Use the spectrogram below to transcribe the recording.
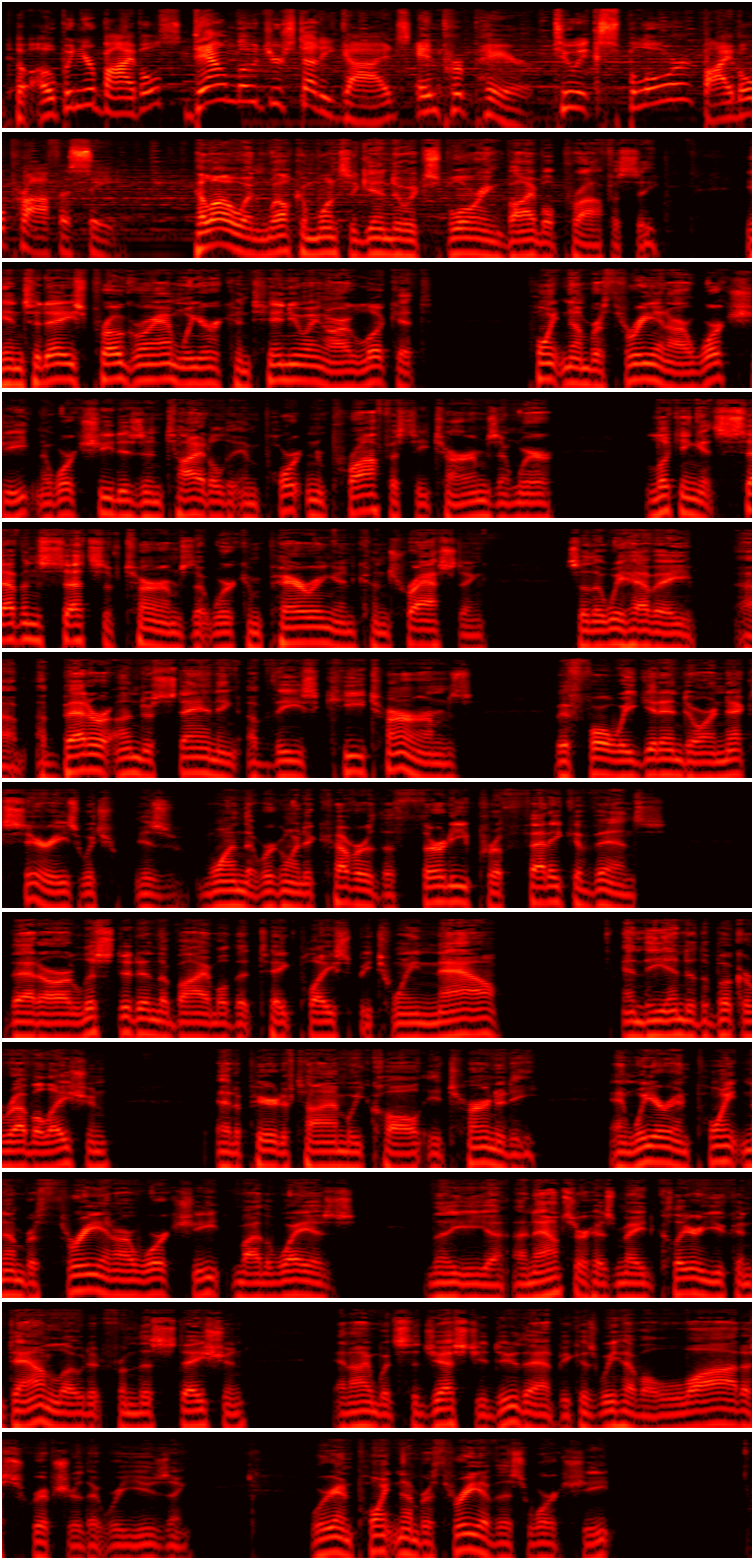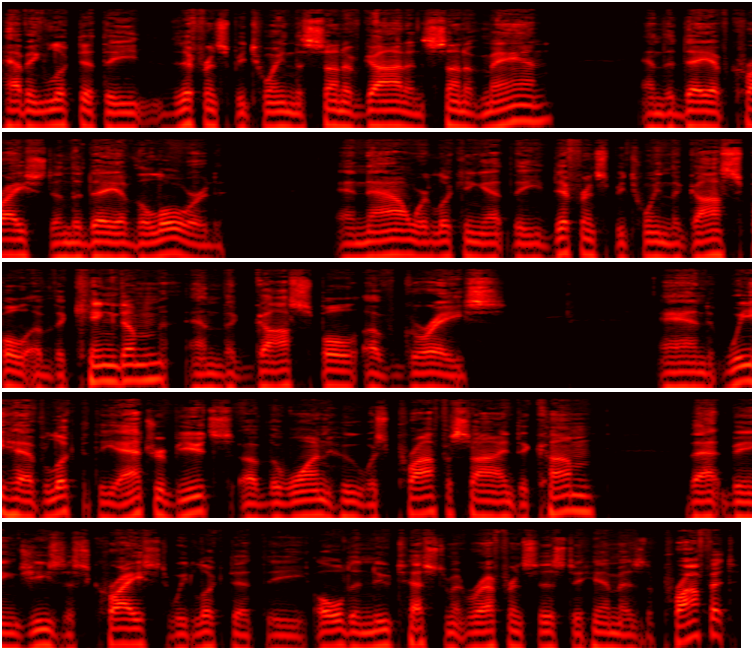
guide. So open your Bibles, download your study guides, and prepare to explore Bible prophecy. Hello, and welcome once again to Exploring Bible Prophecy. In today's program, we are continuing our look at point number three in our worksheet. And the worksheet is entitled Important Prophecy Terms, and we're looking at seven sets of terms that we're comparing and contrasting so that we have a, uh, a better understanding of these key terms before we get into our next series, which is one that we're going to cover the 30 prophetic events that are listed in the Bible that take place between now and the end of the book of Revelation at a period of time we call eternity. And we are in point number three in our worksheet. By the way, as the uh, announcer has made clear, you can download it from this station. And I would suggest you do that because we have a lot of scripture that we're using. We're in point number three of this worksheet, having looked at the difference between the Son of God and Son of Man, and the day of Christ and the day of the Lord. And now we're looking at the difference between the gospel of the kingdom and the gospel of grace. And we have looked at the attributes of the one who was prophesied to come, that being Jesus Christ. We looked at the Old and New Testament references to him as the prophet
